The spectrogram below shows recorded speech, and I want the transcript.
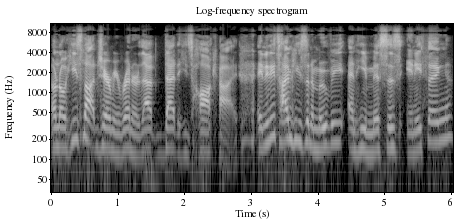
Oh no, he's not Jeremy Renner. That that he's Hawkeye. And anytime he's in a movie and he misses anything,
